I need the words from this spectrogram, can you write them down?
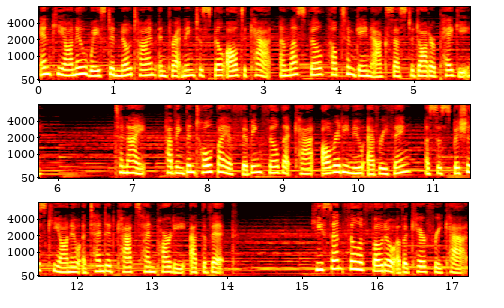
and Keanu wasted no time in threatening to spill all to Kat unless Phil helped him gain access to daughter Peggy. Tonight, having been told by a fibbing Phil that Kat already knew everything, a suspicious Keanu attended Kat's hen party at the Vic. He sent Phil a photo of a carefree Kat,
